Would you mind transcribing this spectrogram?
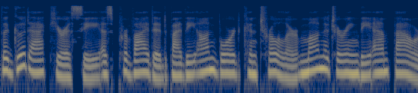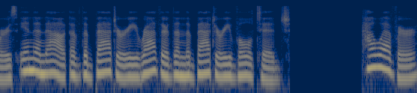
The good accuracy is provided by the onboard controller monitoring the amp hours in and out of the battery rather than the battery voltage. However,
